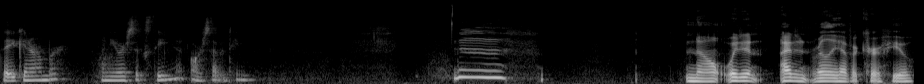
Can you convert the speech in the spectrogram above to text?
that you can remember when you were 16 or 17? Mm. No, we didn't. I didn't really have a curfew.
